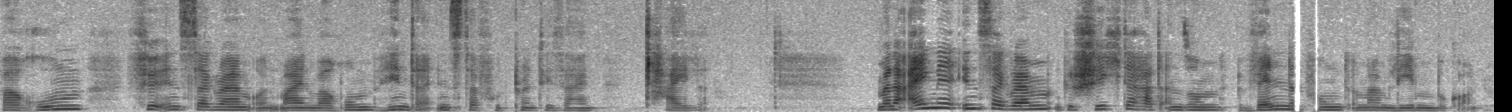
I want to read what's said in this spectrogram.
Warum für Instagram und mein Warum hinter Insta Footprint Design teile. Meine eigene Instagram-Geschichte hat an so einem Wendepunkt in meinem Leben begonnen.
